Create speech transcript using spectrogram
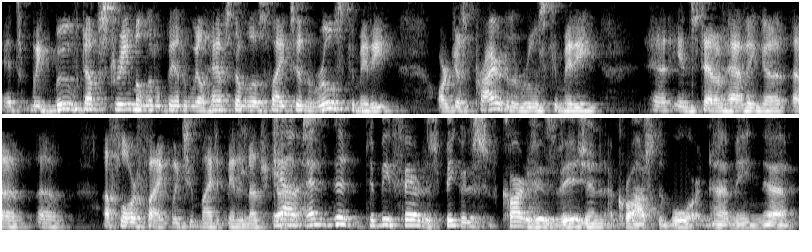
we've moved upstream a little bit. We'll have some of those fights in the rules committee or just prior to the rules committee instead of having a, a, a, floor fight, which it might have been in other times. Yeah, and th- to be fair to the speaker, this is part of his vision across the board. I mean, uh,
